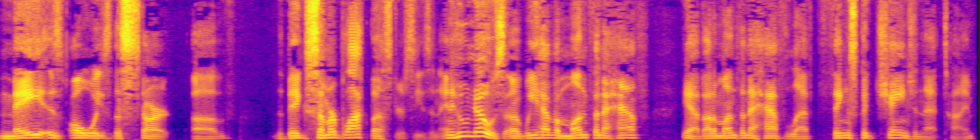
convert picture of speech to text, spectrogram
May is always the start of the big summer blockbuster season. And who knows? Uh, we have a month and a half, yeah, about a month and a half left. Things could change in that time.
